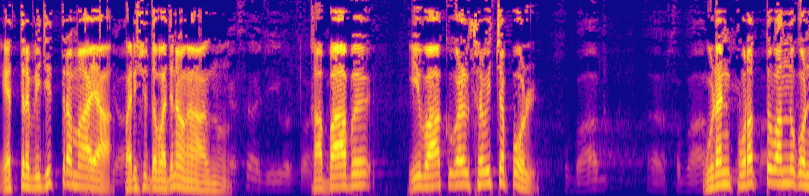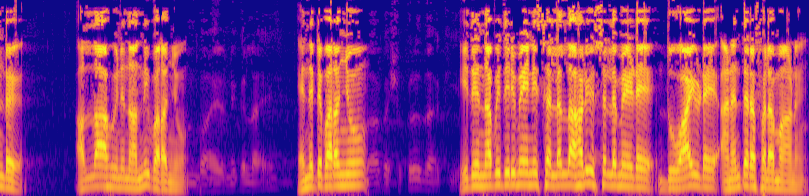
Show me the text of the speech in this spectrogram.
എത്ര വിചിത്രമായ പരിശുദ്ധ വചനമാകുന്നു ഖബാബ് ഈ വാക്കുകൾ ശ്രവിച്ചപ്പോൾ ഉടൻ പുറത്തു വന്നുകൊണ്ട് അള്ളാഹുവിന് നന്ദി പറഞ്ഞു. എന്നിട്ട് പറഞ്ഞു ഇത് നബി തിരുമേനി സല്ലാഹ് അലൈഹി ദുവായുടെ അനന്തരഫലമാണ്.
